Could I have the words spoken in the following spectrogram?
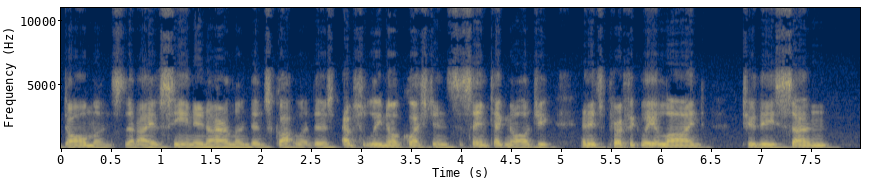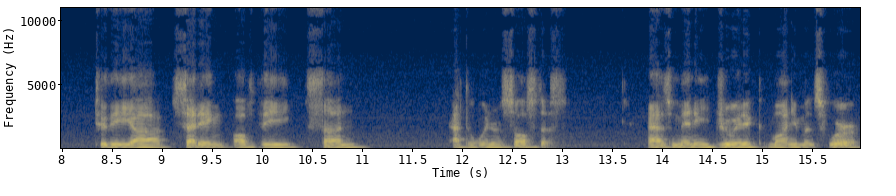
dolmens that I have seen in Ireland and Scotland. There's absolutely no question. It's the same technology, and it's perfectly aligned to the sun, to the uh, setting of the sun at the winter solstice, as many Druidic monuments were.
